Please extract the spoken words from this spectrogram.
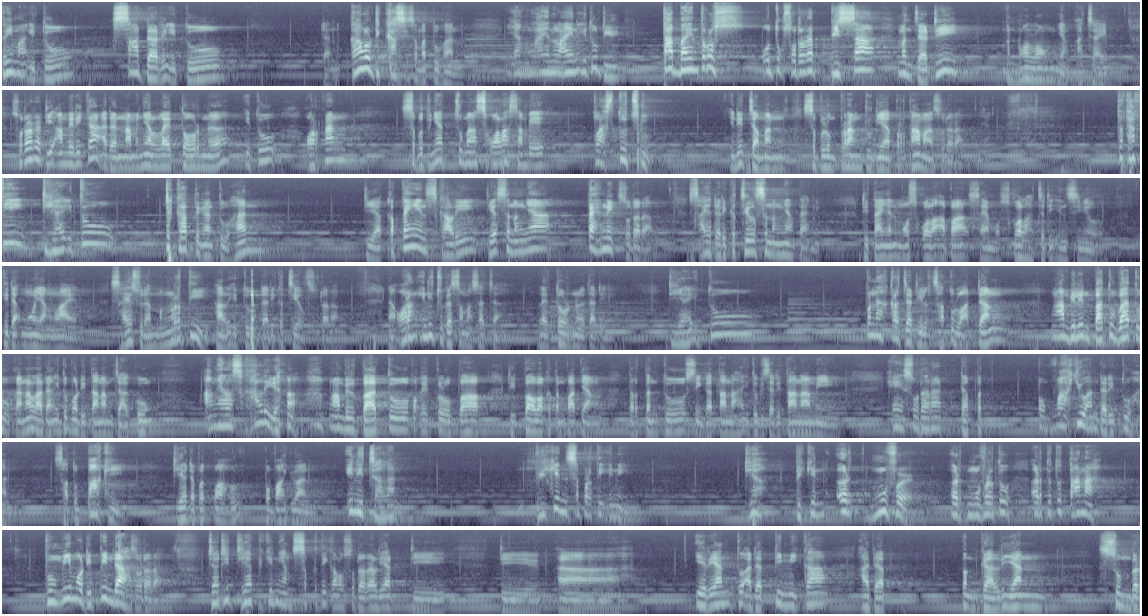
Terima itu, sadari itu, dan kalau dikasih sama Tuhan, yang lain-lain itu ditambahin terus untuk saudara bisa menjadi menolong yang ajaib. Saudara di Amerika ada namanya Letourne, itu orang sebetulnya cuma sekolah sampai kelas 7 ini zaman sebelum perang dunia pertama, saudara. Tetapi dia itu dekat dengan Tuhan, dia kepengen sekali, dia senangnya teknik, saudara. Saya dari kecil senangnya teknik. Ditanya mau sekolah apa, saya mau sekolah jadi insinyur. Tidak mau yang lain. Saya sudah mengerti hal itu dari kecil, saudara. Nah orang ini juga sama saja, Letourne tadi. Dia itu pernah kerja di satu ladang, ngambilin batu-batu, karena ladang itu mau ditanam jagung. Angel sekali ya, ngambil batu pakai kelobak, dibawa ke tempat yang tertentu sehingga tanah itu bisa ditanami. Eh saudara dapat pewahyuan dari Tuhan. Satu pagi dia dapat pewahyuan, ini jalan. Bikin seperti ini. Dia bikin earth mover, Earth mover itu, earth itu tanah. Bumi mau dipindah saudara. Jadi dia bikin yang seperti kalau saudara lihat di di uh, Irian itu ada timika, ada penggalian sumber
